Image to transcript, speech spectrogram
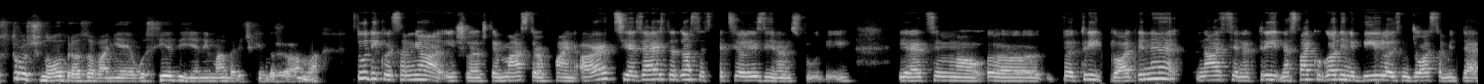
stručno obrazovanje u Sjedinjenim američkim državama. Studij koji sam ja išla, što je Master of Fine Arts, je zaista dosta specializiran studij. I recimo, e, to je tri godine, nas je na, tri, na svakoj godini bilo između 8 i 10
